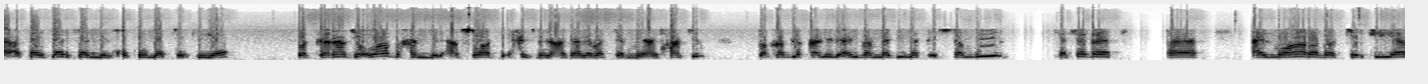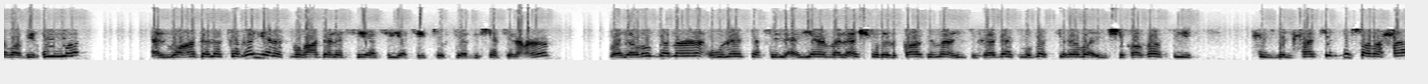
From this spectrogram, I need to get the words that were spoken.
أعطوا درسا للحكومة التركية والتراجع واضحا للأصوات حزب العدالة والتنمية الحاكم. وقبل قليل أيضا مدينة إسطنبول كسبت آه، المعارضة التركية وبقوة المعادلة تغيرت معادلة السياسيه في تركيا بشكل عام ولربما هناك في الأيام والاشهر القادمة انتخابات مبكرة وانشقاقات في حزب الحاكم الازمه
